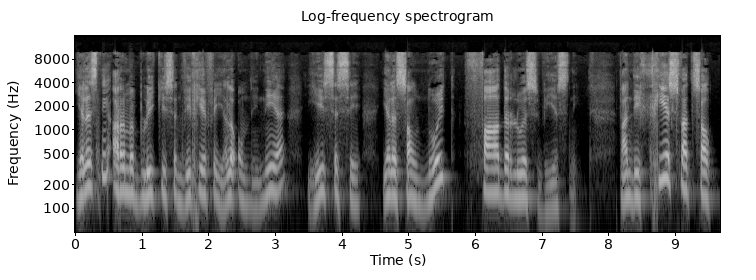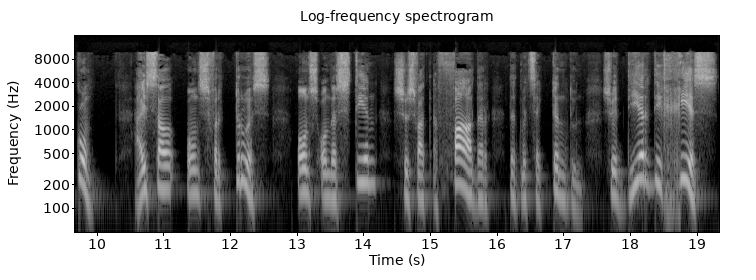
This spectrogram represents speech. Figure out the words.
julle is nie arme bloetjies en wie gee vir julle om nie? Nee, Jesus sê, julle sal nooit vaderloos wees nie. Want die Gees wat sal kom, hy sal ons vertroos, ons ondersteun soos wat 'n vader dit met sy kind doen. So deur die Gees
